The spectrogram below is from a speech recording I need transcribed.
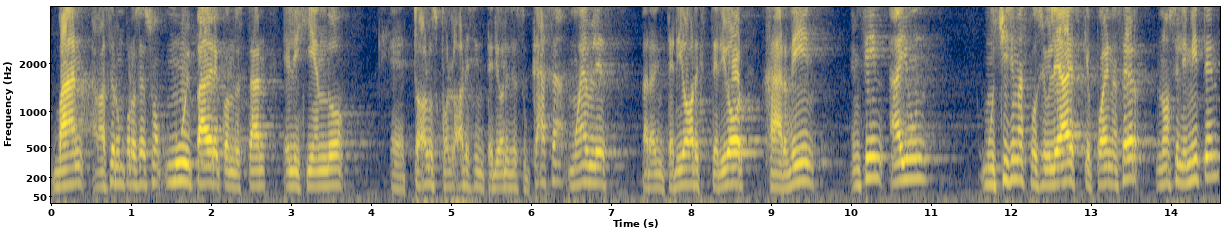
van a ser un proceso muy padre cuando están eligiendo eh, todos los colores interiores de su casa, muebles para interior, exterior, jardín, en fin, hay un, muchísimas posibilidades que pueden hacer, no se limiten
